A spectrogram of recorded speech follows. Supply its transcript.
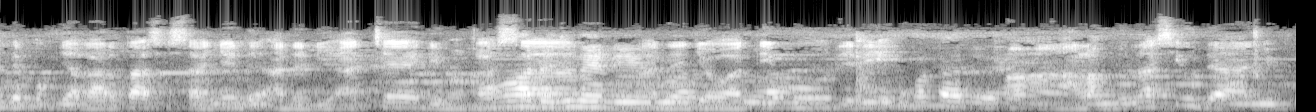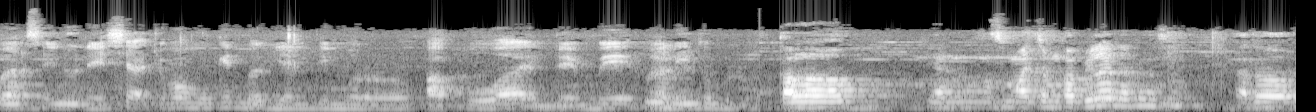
Depok Jakarta, sisanya ada- di Aceh, di Oh, Makassar, ada juga yang di ada luar- Jawa luar- Timur. Jadi ya? ah, alhamdulillah sih udah nyebar se Indonesia, cuma mungkin bagian timur Papua, NTB, Bali itu belum. Kalau yang semacam kapilah ada sih? Atau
